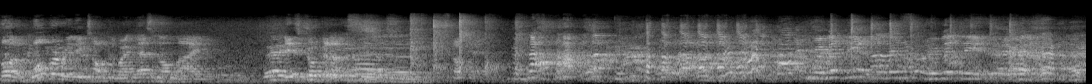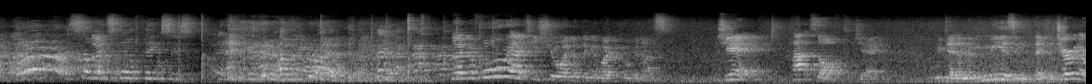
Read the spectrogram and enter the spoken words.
Hold on. What we're really talking about, let's not lie. It's coconuts. Okay. Someone still thinks it's Holy Grail. Now, before we actually show anything about coconuts, Jack, hats off to Jack, we did an amazing thing. During a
